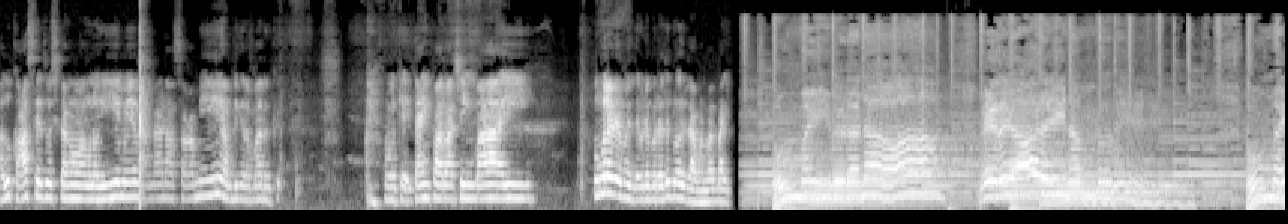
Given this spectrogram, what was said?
அதுவும் காசு சேர்த்து வச்சு தாங்க வாங்கணும். இஎம்ஐ வேண்டாடா சாமி அப்படிங்கிற மாதிரி இருக்கு. ஓகே தேங்க் ஃபார் வாட்சிங் பாய் உங்களை இந்த விடைபெறுவது டோரி ராமன் பாய் பாய் உம்மை விட வேற யாரை நம்புவேன்? உண்மை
